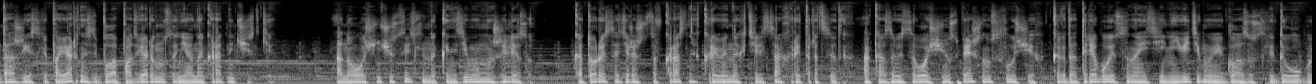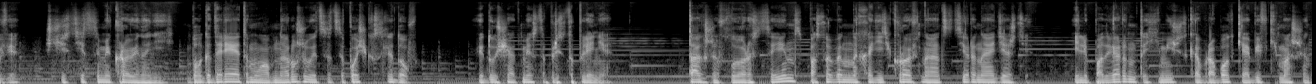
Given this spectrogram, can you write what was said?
даже если поверхность была подвергнута неоднократной чистке. Оно очень чувствительно к энзимам и железу, которые содержатся в красных кровяных тельцах эритроцитах, оказывается в очень успешных случаях, когда требуется найти невидимые глазу следы обуви с частицами крови на ней. Благодаря этому обнаруживается цепочка следов, ведущая от места преступления. Также флуоресцеин способен находить кровь на отстиранной одежде или подвергнутой химической обработке обивки машин.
